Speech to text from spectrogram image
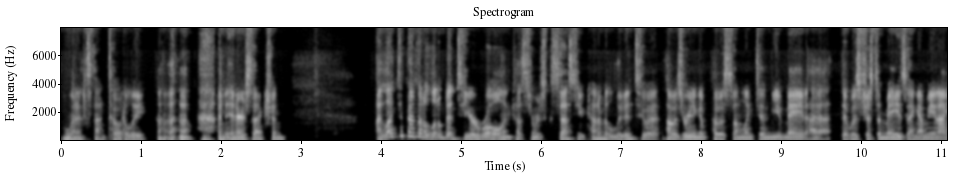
when it's not totally an intersection. I'd like to pivot a little bit to your role in customer success. You kind of alluded to it. I was reading a post on LinkedIn you made uh, that was just amazing. I mean, I,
